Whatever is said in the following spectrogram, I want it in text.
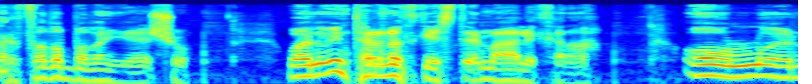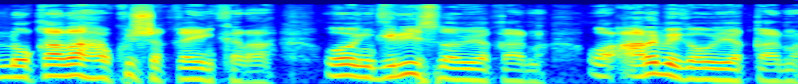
xirfado badan yeesho. Waanu internetka isticmaali karaa oo lu- luqadaha ku shaqayn karaa oo ingiriisda u yaqaana oo carabiga u yaqaana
